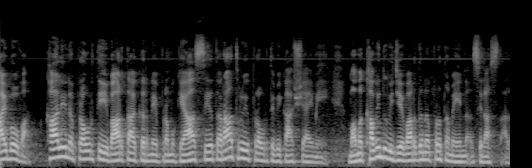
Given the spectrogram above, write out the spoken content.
අයිබෝවන් කාලීන ප්‍රවෘත්ති වාර්තාකරණය ප්‍රමුඛයා සියත රාත්‍රී ප්‍රවෘත්ති විකාශයයිමේ මම කවිඳු විජේවර්ධන ප්‍රථමයෙන් සිරස්ථල.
